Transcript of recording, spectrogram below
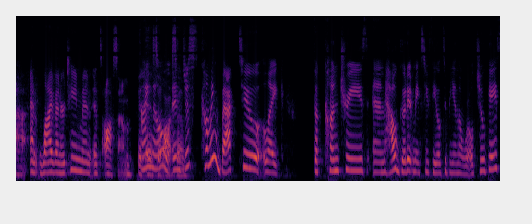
uh, and live entertainment. It's awesome. It I know. So awesome. And just coming back to like, the countries and how good it makes you feel to be in the World Showcase.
